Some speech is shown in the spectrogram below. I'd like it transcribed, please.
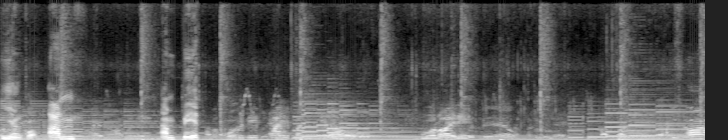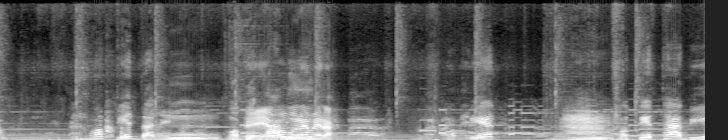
อีหยังก็อ้ำอ้ำเป็ดบัวร้อยดิหัวเป็ดแบบนี้อืมหัวเป็เอ๋ดท่าว่ามึบีงได้ไหมล่ะหัวเป็ดหัวเป็ดท่าบี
